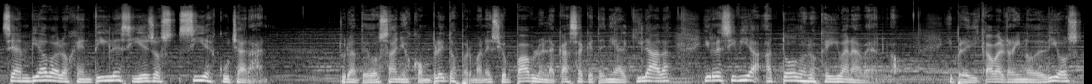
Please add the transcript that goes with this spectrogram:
se ha enviado a los gentiles y ellos sí escucharán. Durante dos años completos permaneció Pablo en la casa que tenía alquilada y recibía a todos los que iban a verlo. Y predicaba el reino de Dios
